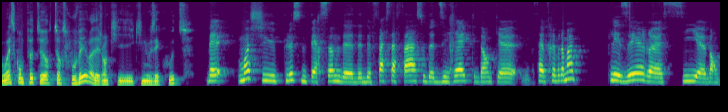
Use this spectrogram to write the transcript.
où est-ce qu'on peut te, te retrouver voilà, des gens qui, qui nous écoutent? Ben moi, je suis plus une personne de, de, face à face ou de direct, donc euh, ça me ferait vraiment plaisir euh, si euh, bon, vous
